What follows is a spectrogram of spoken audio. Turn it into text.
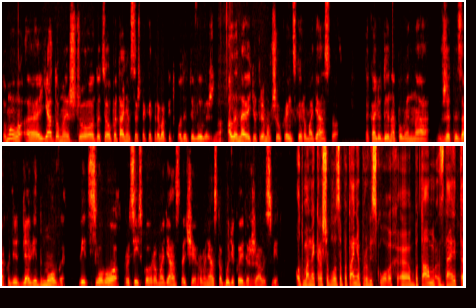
Тому е, я думаю, що до цього питання все ж таки треба підходити виважено. Але навіть отримавши українське громадянство, така людина повинна вжити заходів для відмови від свого російського громадянства чи громадянства будь-якої держави світу. От мене краще було запитання про військових, е, бо там, знаєте,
